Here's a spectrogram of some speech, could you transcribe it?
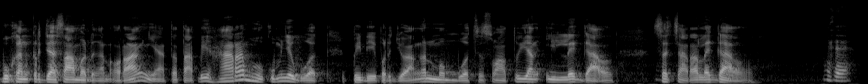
bukan kerjasama dengan orangnya, tetapi haram hukumnya buat PDI Perjuangan membuat sesuatu yang ilegal secara legal. Oke. Okay.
